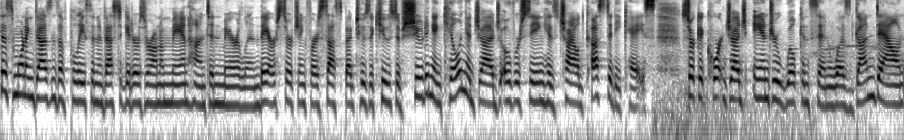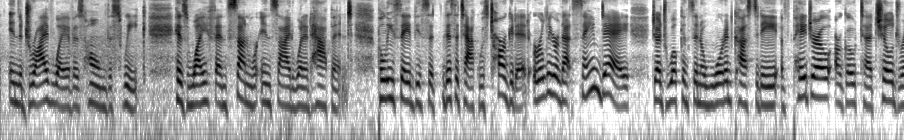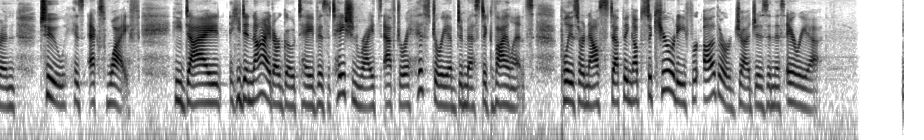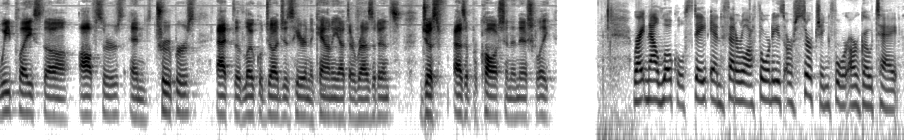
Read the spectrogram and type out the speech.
This morning, dozens of police and investigators are on a manhunt in Maryland. They are searching for a suspect who's accused of shooting and killing a judge overseeing his child custody case. Circuit Court Judge Andrew Wilkinson was gunned down in the driveway of his home this week. His wife and son were inside when it happened. Police say this, this attack was targeted. Earlier that same day, Judge Wilkinson awarded custody of Pedro Argote children to his ex-wife. He died, he denied Argote visitation rights after a history of domestic violence. Police are now stepping up security for other judges in this area. We placed uh, officers and troopers at the local judges here in the county at their residence just as a precaution initially. Right now, local, state, and federal authorities are searching for Argote.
